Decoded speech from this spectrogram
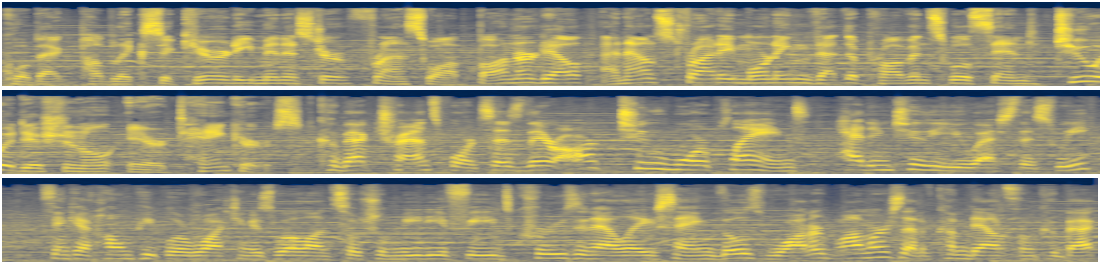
Quebec Public Security Minister Francois Bonnardel announced Friday morning that the province will send two additional air tankers. Quebec Transport says there are two more planes heading to the U.S. this week. I think at home people are watching as well on social media feeds, crews in LA saying those water bombers that have come down from Quebec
